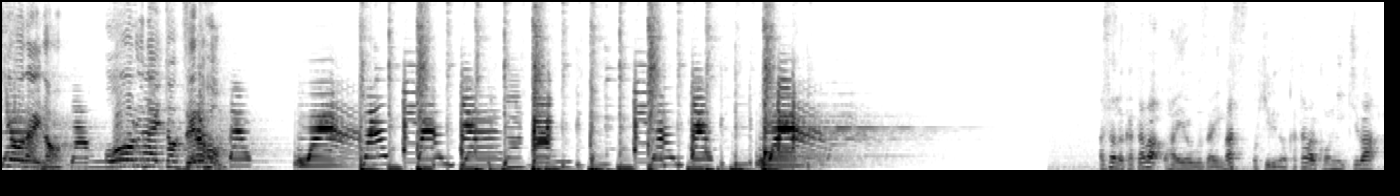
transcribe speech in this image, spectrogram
子兄弟のオールナイトゼロ本。朝の方はおはようございます。お昼の方はこんにちは。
